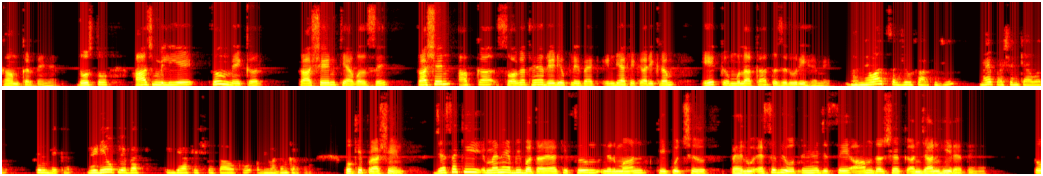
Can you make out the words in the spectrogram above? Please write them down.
काम करते हैं। दोस्तों आज मिलिए फ़िल्म मेकर प्राशेन क्यावल से। प्राशेन आपका स्वागत है रेडियो प्लेबैक इंडिया के कार्यक्रम एक मुलाकात ज़रूरी है में। धन्यवाद संजीव सारथी जी। मैं प्राशेन क्यावल film maker radio playback India के श्रोताओं को अभिवादन करता हूँ। ओके प्राशेन जैसा कि मैंने अभी बताया कि फ़िल्म निर्माण के कुछ पहलू ऐसे भी होते हैं जिससे आम दर्शक अनजान ही रहते हैं। तो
